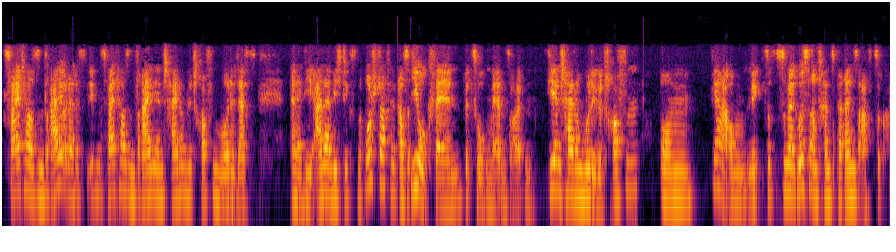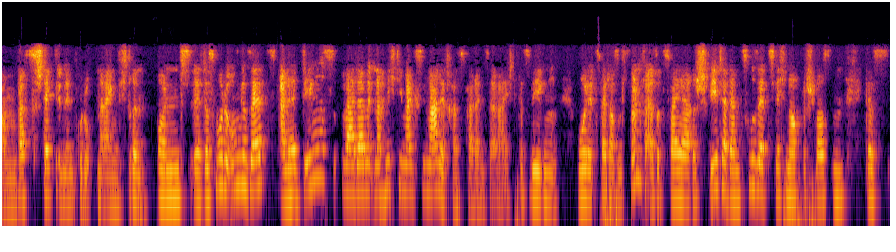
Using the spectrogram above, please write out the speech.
2003 oder dass eben 2003 die Entscheidung getroffen wurde, dass äh, die allerwichtigsten Rohstoffe aus Bioquellen bezogen werden sollten. Die Entscheidung wurde getroffen, um ja, um zu, zu, einer größeren Transparenz aufzukommen. Was steckt in den Produkten eigentlich drin? Und äh, das wurde umgesetzt. Allerdings war damit noch nicht die maximale Transparenz erreicht. Deswegen wurde 2005, also zwei Jahre später, dann zusätzlich noch beschlossen, dass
